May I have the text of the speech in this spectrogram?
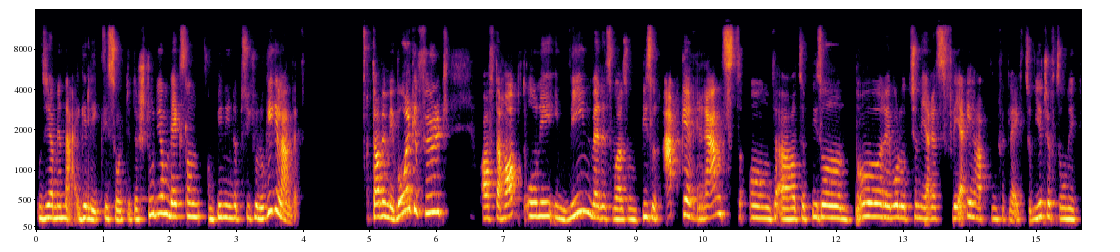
Und sie haben mir nahegelegt, ich sollte das Studium wechseln und bin in der Psychologie gelandet. Da habe ich mich wohlgefühlt auf der Hauptuni in Wien, weil das war so ein bisschen abgeranzt und äh, hat so ein bisschen boah, revolutionäres Flair gehabt im Vergleich zur Wirtschaftsuni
